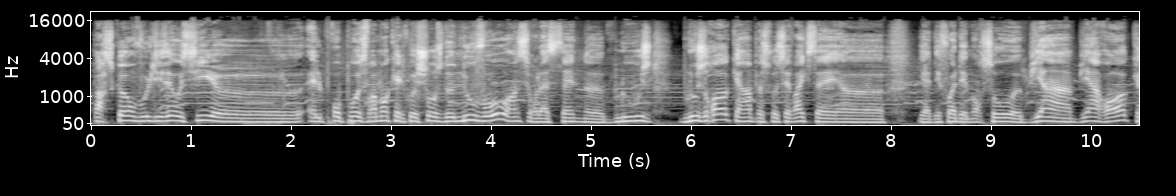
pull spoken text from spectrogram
Parce qu'on vous le disait aussi, euh, elle propose vraiment quelque chose de nouveau hein, sur la scène euh, blues, blues rock, hein, parce que c'est vrai que c'est, euh, il y a des fois des morceaux euh, bien, bien rock,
